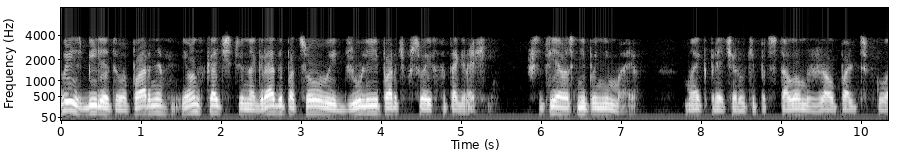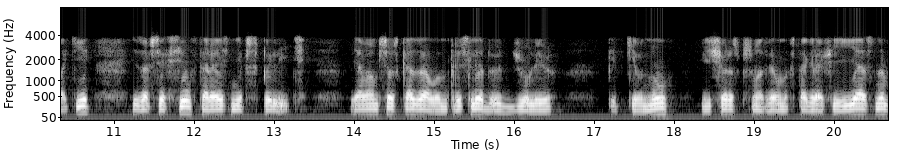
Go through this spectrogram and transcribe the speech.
Вы избили этого парня, и он в качестве награды подсовывает Джулии парочку своих фотографий. Что-то я вас не понимаю. Майк, пряча руки под столом, сжал пальцы в кулаки, изо всех сил стараясь не вспылить. «Я вам все сказал, он преследует Джулию». Пит кивнул еще раз посмотрел на фотографии. «Ясно.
